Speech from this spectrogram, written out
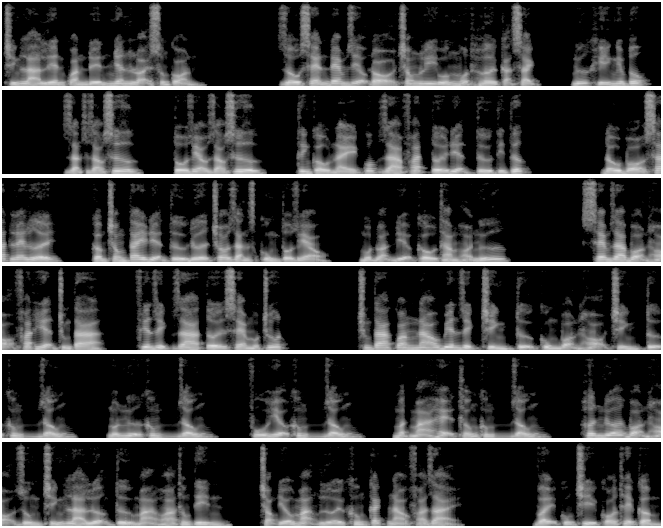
chính là liên quan đến nhân loại sống còn. Dầu sen đem rượu đỏ trong ly uống một hơi cạn sạch, ngữ khí nghiêm túc. Giặt giáo sư, tô dẻo giáo sư, tinh cầu này quốc gia phát tới điện tử tin tức. Đầu bò sát lẽ lưới, cầm trong tay điện tử đưa cho rắn cùng tô dẻo, một đoạn địa cầu thăm hỏi ngữ. Xem ra bọn họ phát hiện chúng ta, phiên dịch ra tới xem một chút. Chúng ta quang não biên dịch trình tự cùng bọn họ trình tự không giống, ngôn ngữ không giống, phù hiệu không giống mật mã hệ thống không giống, hơn nữa bọn họ dùng chính là lượng tử mã hóa thông tin, trọng yếu mạng lưới không cách nào phá giải. Vậy cũng chỉ có thể cầm.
